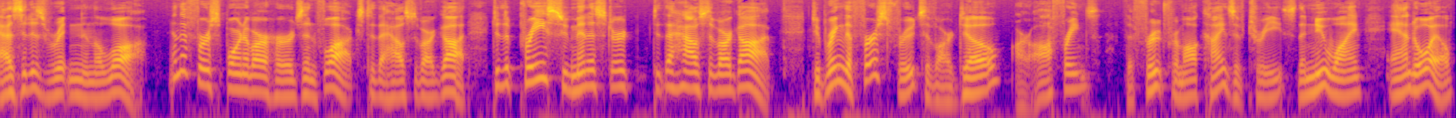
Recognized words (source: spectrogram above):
as it is written in the law, and the firstborn of our herds and flocks to the house of our God, to the priests who minister to the house of our God, to bring the first fruits of our dough, our offerings, the fruit from all kinds of trees, the new wine and oil,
